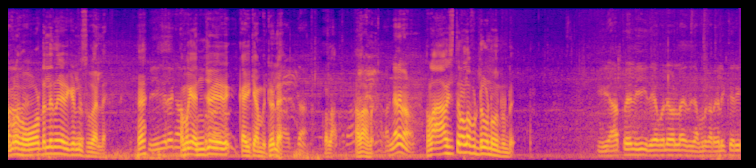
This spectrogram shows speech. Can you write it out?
നമ്മൾ ഹോട്ടലിൽ നിന്ന് കഴിക്കുന്ന സുഖമല്ലേ? നമുക്ക് എൻജോയ് ചെയ്ത് കഴിക്കാൻ പറ്റും അല്ലേ? കൊള്ളാം. അതാണ്. അങ്ങനെ വേണം. നമ്മൾ ആവശ്യത്തിനുള്ള ഫുഡ് കൊണ്ടുവന്നിട്ടുണ്ട്. ഈ യാത്രയിൽ ഈ ഇതേപോലെയുള്ള ഇത് നമ്മൾ കടകളിൽ കയറി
